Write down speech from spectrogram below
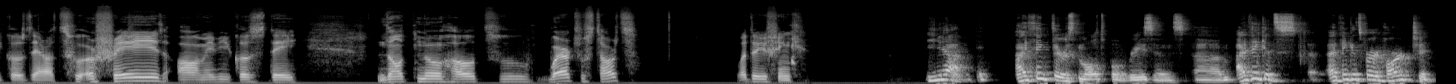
because they are too afraid or maybe because they don't know how to where to start? What do you think? Yeah i think there's multiple reasons. Um, i think it's i think it's very hard to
